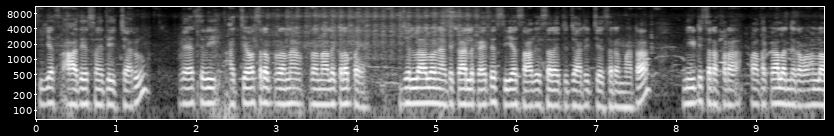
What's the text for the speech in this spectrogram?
సీఎస్ ఆదేశం అయితే ఇచ్చారు. వేసవి అత్యవసర ప్రణా ప్రణాళికలపై జిల్లాలోని అధికారులకు అయితే సీఎస్ ఆదేశాలు అయితే జారీ చేశారన్నమాట. నీటి సరఫరా పథకాల నిర్వహణలో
